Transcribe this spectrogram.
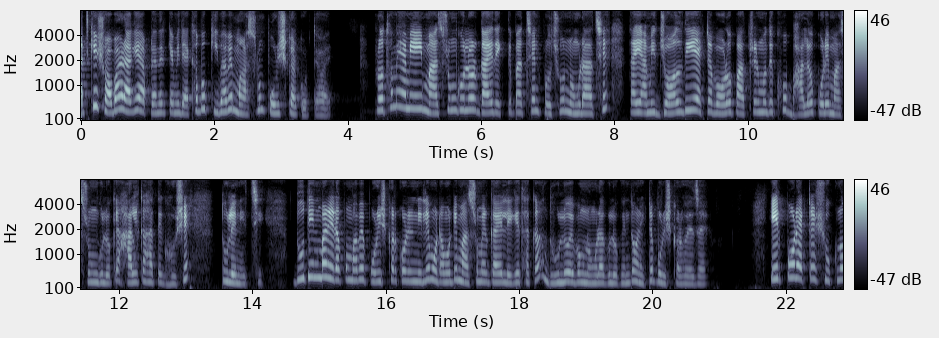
আজকে সবার আগে আপনাদেরকে আমি দেখাবো কীভাবে মাশরুম পরিষ্কার করতে হয়। প্রথমে আমি এই মাশরুমগুলোর গায়ে দেখতে পাচ্ছেন প্রচুর নোংরা আছে, তাই আমি জল দিয়ে একটা বড় পাত্রের মধ্যে খুব ভালো করে মাশরুমগুলোকে হালকা হাতে ঘষে তুলে নিচ্ছি। দু তিনবার এরকমভাবে পরিষ্কার করে নিলে মোটামুটি মাশরুমের গায়ে লেগে থাকা ধুলো এবং নোংরাগুলো কিন্তু অনেকটা পরিষ্কার হয়ে যায়। এরপর একটা শুকনো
